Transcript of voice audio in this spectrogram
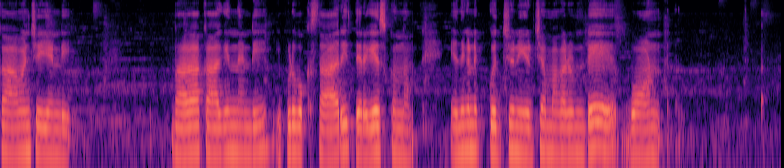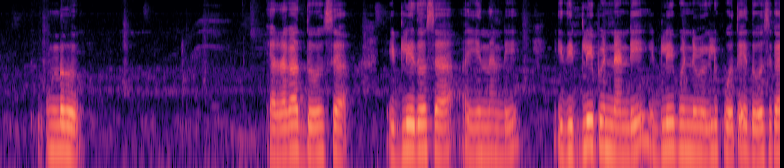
కామెంట్ చేయండి. బాగా కాగిందండి. ఇప్పుడు ఒకసారి తిరగేసుకుందాం. ఎందుకంటే కొంచెం నీరు అమ్మగారు ఉంటే బాగు ఉండదు. ఎర్రగా దోశ ఇడ్లీ దోశ అయ్యిందండి. ఇది ఇడ్లీ పిండి అండి. ఇడ్లీ పిండి మిగిలిపోతే దోశగా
